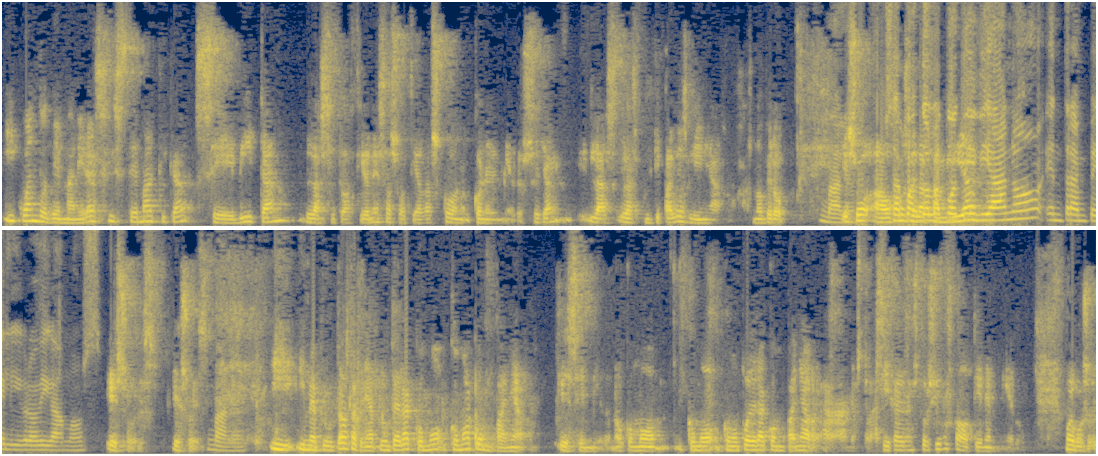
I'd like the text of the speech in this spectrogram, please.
y cuando de manera sistemática se evitan las situaciones asociadas con, con el miedo. Serían las, las, principales líneas rojas. ¿no? Pero eso a ojos o sea, cuando lo cotidiano entra en peligro, digamos. Eso es, eso es. Vale. Y, y, me preguntabas, la primera pregunta era cómo, cómo acompañar ese miedo, ¿no? Cómo, cómo, poder acompañar a nuestras hijas y a nuestros hijos cuando tienen miedo. Bueno, pues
